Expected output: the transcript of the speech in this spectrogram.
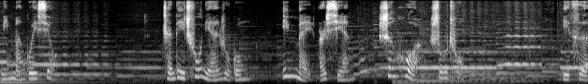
名门闺秀。陈帝初年入宫，因美而贤，深获殊宠。一次，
